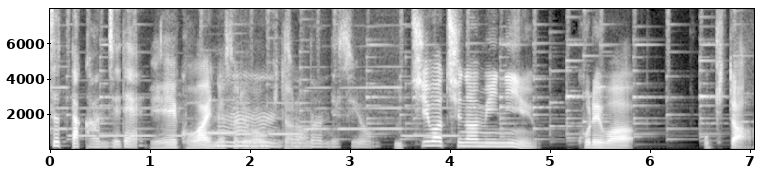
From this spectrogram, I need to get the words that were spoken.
つった感じで。えー、怖いねそれは起きたら、うんうんそうなんですよ。うちはちなみにこれは起きた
